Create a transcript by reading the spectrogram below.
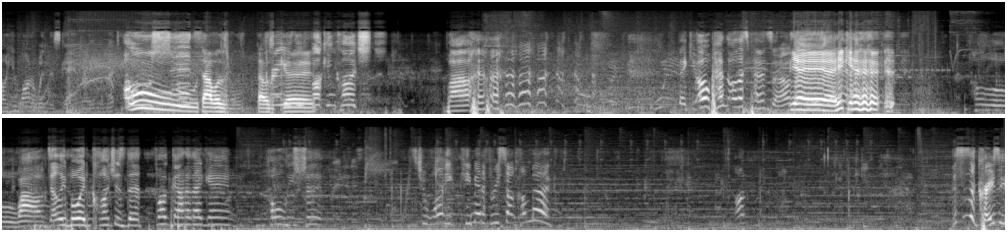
Oh, you want to win this game, bro. Oh, Ooh, shit. that was that was Crazy good. fucking clutch. Wow. Thank you. Oh, Pen. Oh, that's Penson. Yeah, yeah, yeah. He can. Oh wow, Deliboid clutches the fuck out of that game. Holy shit. 2-1. He, he made a three-stop comeback. On- This is a crazy.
